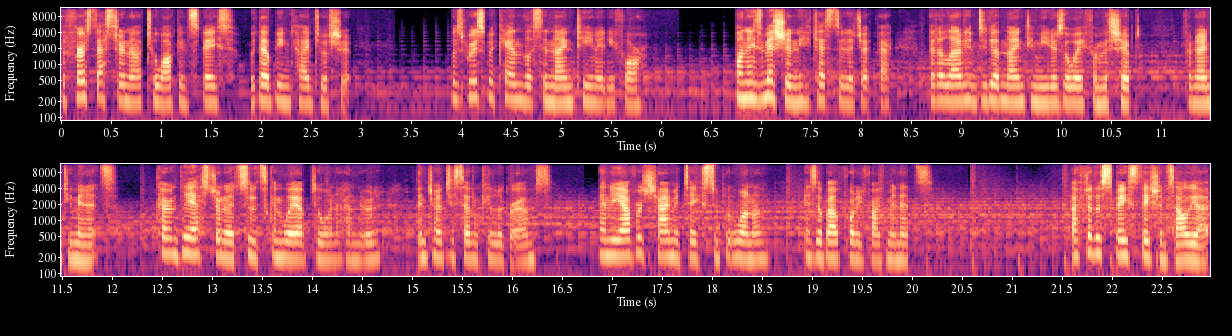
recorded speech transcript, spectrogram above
The first astronaut to walk in space without being tied to a ship was Bruce McCandless in 1984. On his mission, he tested a jetpack that allowed him to get 90 meters away from the ship for 90 minutes. Currently, astronaut suits can weigh up to 127 kilograms and the average time it takes to put one on is about 45 minutes. After the space station Salyut,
